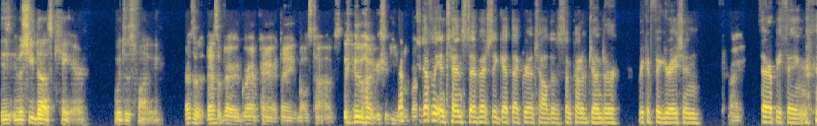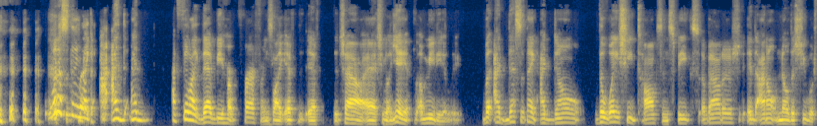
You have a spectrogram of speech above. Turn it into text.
is but she does care, which is funny. That's a that's a very grandparent thing most times. like Def- universal. She definitely intends to eventually get that grandchild into some kind of gender reconfiguration right. therapy thing. Well, that's the thing. Like I I I, I feel like that'd be her preference. Like if if the child asks, she'd be like, yeah, yeah, immediately. But I that's the thing. I don't the way she talks and speaks about her. she- It, I don't know that she would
